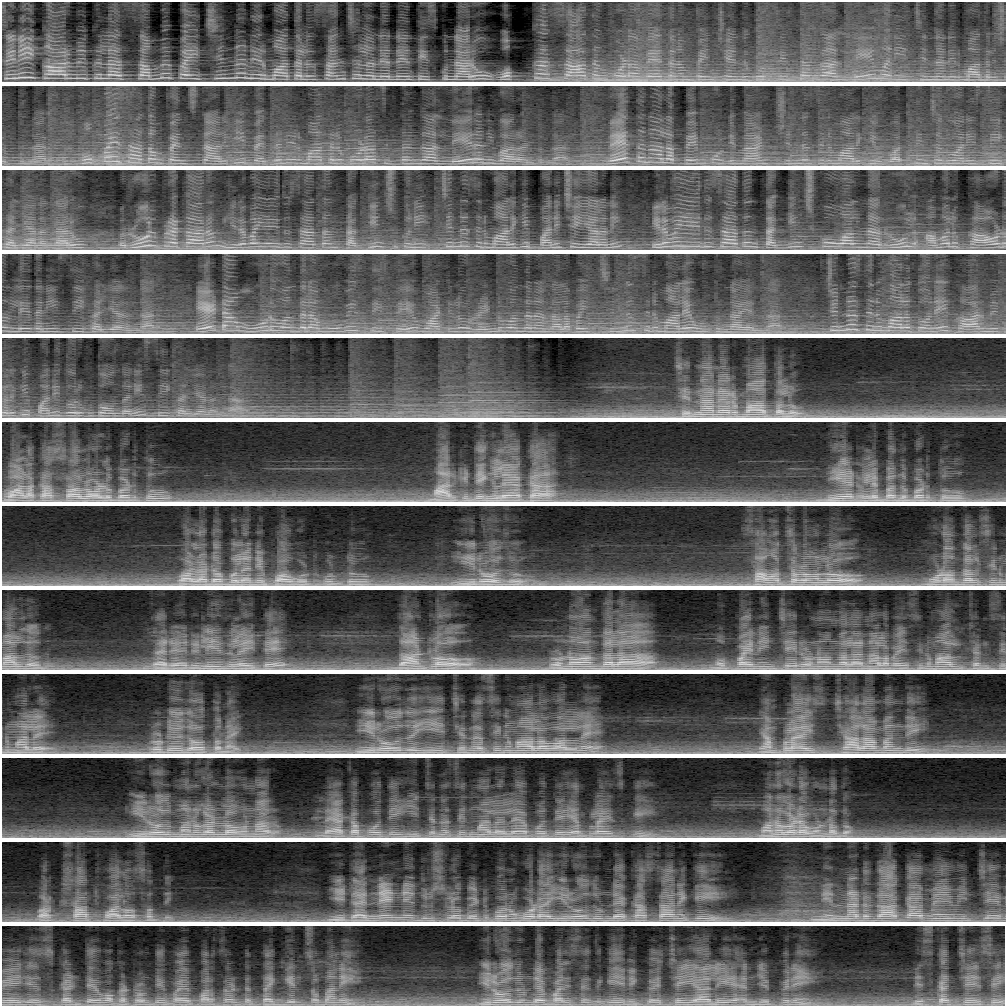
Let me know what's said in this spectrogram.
సినీ కార్మికుల సమ్మెపై చిన్న నిర్మాతలు సంచలన నిర్ణయం తీసుకున్నారు. ఒక్క శాతం కూడా వేతనం పెంచేందుకు సిద్ధంగా లేమని చిన్న నిర్మాతలు చెప్తున్నారు. ముప్పై శాతం పెంచడానికి పెద్ద నిర్మాతలు కూడా సిద్ధంగా లేరని వారు అంటున్నారు వేతనాల పెంపు డిమాండ్ చిన్న సినిమాలకి వర్తించదు అని సి. కళ్యాణ్ అన్నారు. రూల్ ప్రకారం ఇరవై ఐదు శాతం తగ్గించుకుని చిన్న సినిమాలకి పని చేయాలని ఇరవై ఐదు శాతం తగ్గించుకోవాలన్న రూల్ అమలు కావడం లేదని సి. కళ్యాణ్ అన్నారు. ఏటా మూడు వందల మూవీస్ తీస్తే వాటిలో రెండు వందల నలభై చిన్న సినిమాలే ఉంటున్నాయన్నారు. చిన్న సినిమాలతోనే కార్మికులకి పని దొరుకుతోందని సి. కళ్యాణ్ అన్నారు. చిన్న నిర్మాతలు వాళ్ళ కష్టాలు వాళ్ళు పడుతూ మార్కెటింగ్ లేక థియేటర్లు ఇబ్బంది పడుతూ వాళ్ళ డబ్బులన్నీ పోగొట్టుకుంటూ ఈరోజు సంవత్సరంలో మూడు వందల సినిమాలు జరి రిలీజులు అయితే దాంట్లో రెండు వందల ముప్పై నుంచి రెండు వందల నలభై సినిమాలు చిన్న సినిమాలే ప్రొడ్యూస్ అవుతున్నాయి. ఈరోజు ఈ చిన్న సినిమాల వల్లనే ఎంప్లాయీస్ చాలామంది ఈరోజు మనుగడలో ఉన్నారు. లేకపోతే ఈ చిన్న సినిమాలో లేకపోతే ఎంప్లాయీస్కి మనుగడ ఉండదు. వర్క్ షార్ట్ ఫాల్ వస్తుంది వీటన్నింటినీ దృష్టిలో పెట్టుకొని కూడా ఈరోజు ఉండే కష్టానికి నిన్నటి దాకా వేజెస్ కంటే ఒక ట్వంటీ ఫైవ్ పర్సెంట్ తగ్గించమని ఈరోజు ఉండే పరిస్థితికి రిక్వెస్ట్ చేయాలి అని చెప్పి డిస్కస్ చేసి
